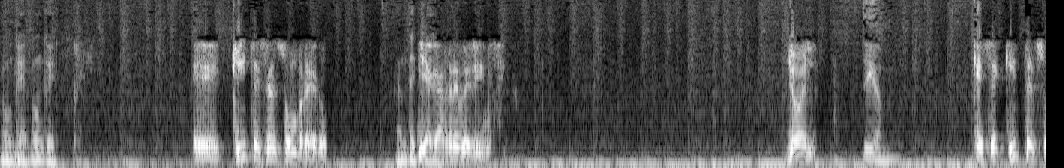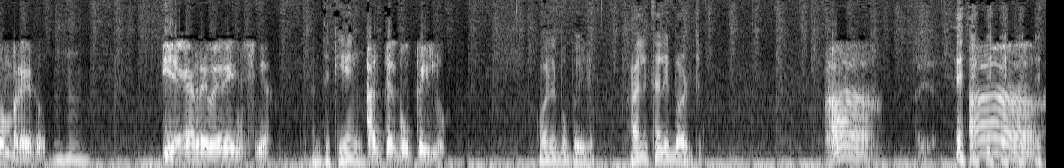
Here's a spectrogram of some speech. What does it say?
¿Con qué? ¿Con qué? Eh, quítese el sombrero ¿Ante y quién? haga reverencia. Joel, Dígame. que se quite el sombrero y haga reverencia ¿Ante quién? ante el pupilo. ¿Cuál es el pupilo? Halle Burton. Ah, ah.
